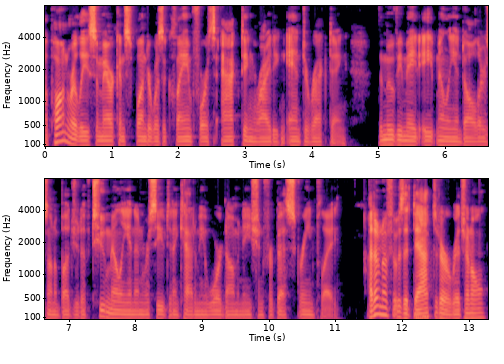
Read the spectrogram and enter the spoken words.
Upon release, American Splendor was acclaimed for its acting, writing, and directing. The movie made $8 million on a budget of 2 million and received an Academy Award nomination for Best Screenplay. I don't know if it was adapted or original.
